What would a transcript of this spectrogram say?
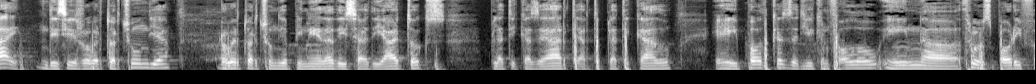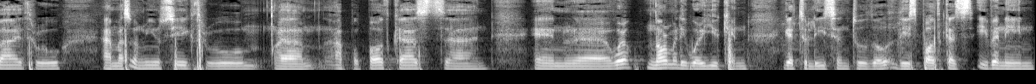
Hi, this is Roberto Archundia. Roberto Archundia Pineda. These are the Art Talks, Pláticas de Arte, Arte Platicado, a podcast that you can follow in uh, through Spotify, through Amazon Music, through um, Apple Podcasts, and, and uh, well, normally where you can get to listen to the, these podcasts, even in,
